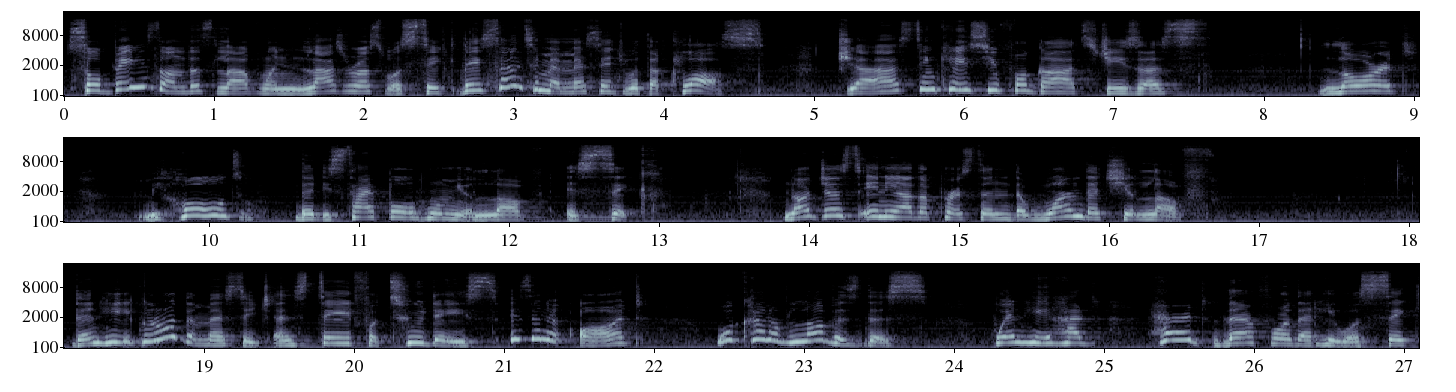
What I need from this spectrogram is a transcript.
So, based on this love, when Lazarus was sick, they sent him a message with a clause Just in case you forgot, Jesus, Lord, behold, the disciple whom you love is sick. Not just any other person, the one that you love. Then he ignored the message and stayed for two days. Isn't it odd? What kind of love is this? When he had heard, therefore, that he was sick,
